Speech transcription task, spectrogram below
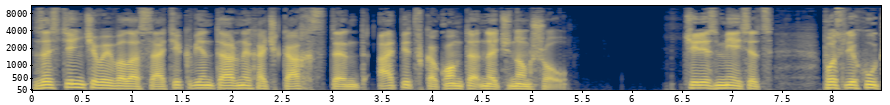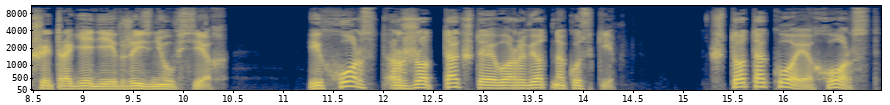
Застенчивый волосатик в янтарных очках стенд-апит в каком-то ночном шоу. Через месяц после худшей трагедии в жизни у всех. И Хорст ржет так, что его рвет на куски. Что такое Хорст?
